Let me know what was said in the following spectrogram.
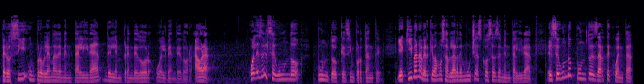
pero sí un problema de mentalidad del emprendedor o el vendedor. Ahora, ¿cuál es el segundo punto que es importante? Y aquí van a ver que vamos a hablar de muchas cosas de mentalidad. El segundo punto es darte cuenta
